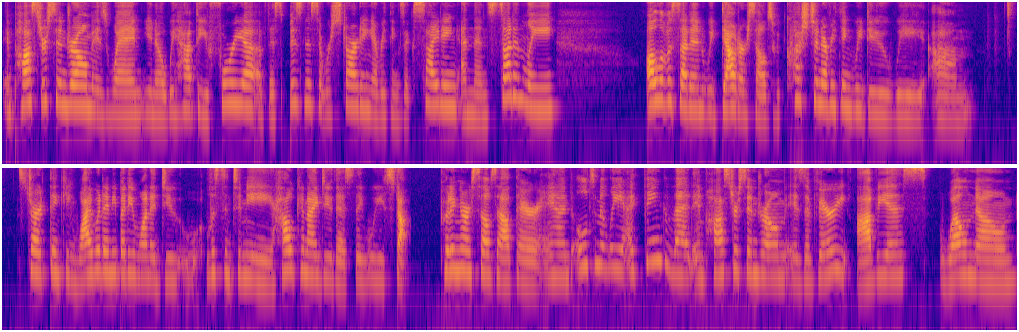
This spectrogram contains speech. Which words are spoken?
Imposter syndrome is when, you know, we have the euphoria of this business that we're starting, everything's exciting, and then suddenly, all of a sudden, we doubt ourselves. We question everything we do. We um, start thinking, why would anybody want to do listen to me? How can I do this? We stop putting ourselves out there. And ultimately, I think that imposter syndrome is a very obvious, well known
